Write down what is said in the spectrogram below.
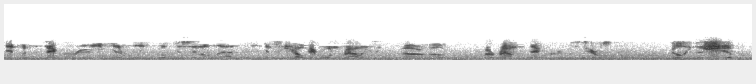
and with the deck crew. You get to really focus in on that and see how everyone rallies uh, uh, around the deck crew as Tyrol's building the ship.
